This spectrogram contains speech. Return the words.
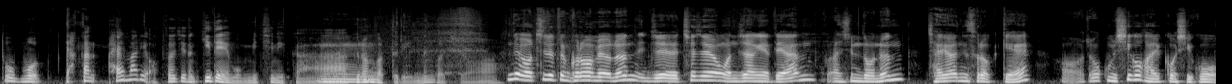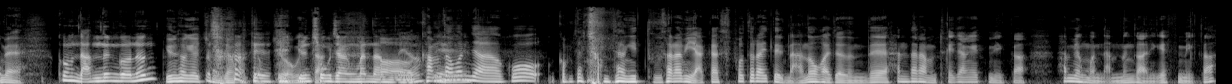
또뭐 약간 할 말이 없어지는 기대에 못 미치니까 음. 그런 것들이 있는 거죠. 근데 어찌됐든 그러면은 이제 최재형 원장에 대한 관심도는 자연스럽게 어, 조금 식어갈 것이고. 네. 그럼 남는 거는 윤석열 총장밖에 없죠. 그러니까. 윤 총장만 남네요. 어, 감사원장하고 네. 검찰총장이 두 사람이 약간 스포트라이트를 나눠 가졌는데 한 사람은 퇴장했으니까 한 명만 남는 거 아니겠습니까?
